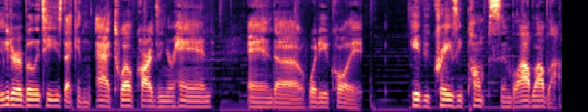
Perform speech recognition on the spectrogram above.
leader abilities that can add 12 cards in your hand, and uh, what do you call it? Give you crazy pumps and blah blah blah.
